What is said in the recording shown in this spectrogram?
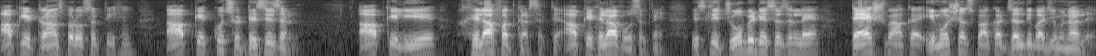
आपकी ट्रांसफ़र हो सकती है, आपके कुछ डिसीज़न आपके लिए खिलाफत कर सकते हैं, आपके खिलाफ हो सकते हैं। इसलिए जो भी डिसीज़न लें, तैश में आकर इमोशंस में आकर, जल्दीबाजी में न लें।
